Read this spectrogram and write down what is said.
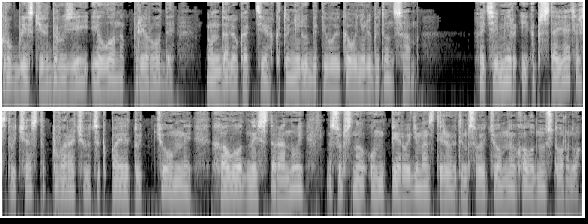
круг близких друзей и лона природы, он далек от тех, кто не любит его и кого не любит он сам. Хотя мир и обстоятельства часто поворачиваются к поэту темной, холодной стороной, собственно, он первый демонстрирует им свою темную, холодную сторону.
